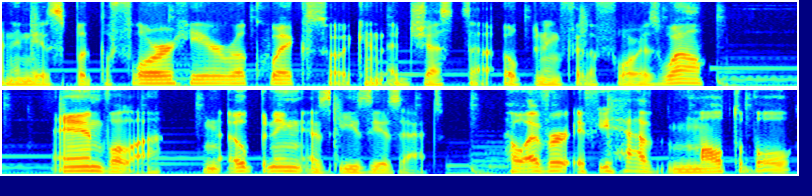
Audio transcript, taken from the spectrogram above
And I need to split the floor here real quick so I can adjust the opening for the floor as well. And voila, an opening as easy as that. However, if you have multiple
